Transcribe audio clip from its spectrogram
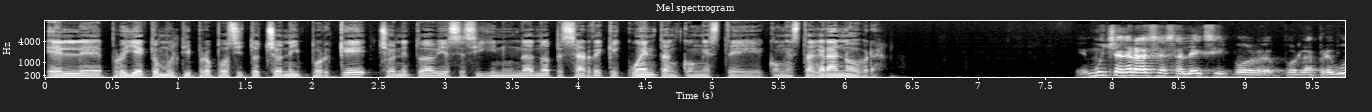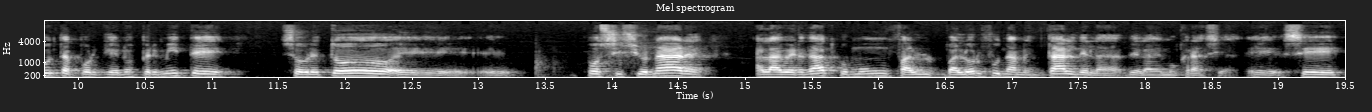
el eh, proyecto multipropósito Chone y por qué Chone todavía se sigue inundando a pesar de que cuentan con este con esta gran obra? Eh, muchas gracias Alexis por, la pregunta porque nos permite sobre todo eh, posicionar a la verdad como un valor fundamental de la, de la democracia. se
